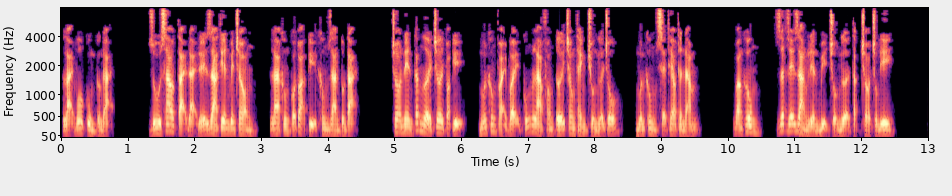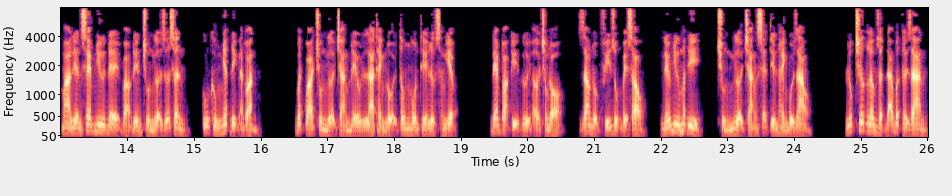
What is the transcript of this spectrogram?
lại vô cùng cường đại. Dù sao tại đại đế giả thiên bên trong, là không có tọa kỵ không gian tồn tại. Cho nên các người chơi tọa kỵ, muốn không phải vậy cũng là phóng tới trong thành chuồng ngựa chỗ, muốn không sẽ theo thần nắm. Bằng không, rất dễ dàng liền bị trộm ngựa tặc trò trộm đi. Mà liền xem như để vào đến chuồng ngựa giữa sân, cũng không nhất định an toàn bất quá chuồng ngựa chàng đều là thành nội tông môn thế lực sản nghiệp. Đem tọa kỵ gửi ở trong đó, giao nộp phí dụng về sau, nếu như mất đi, chuồng ngựa chàng sẽ tiến hành bồi giao. Lúc trước lâm giật đã bất thời gian,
